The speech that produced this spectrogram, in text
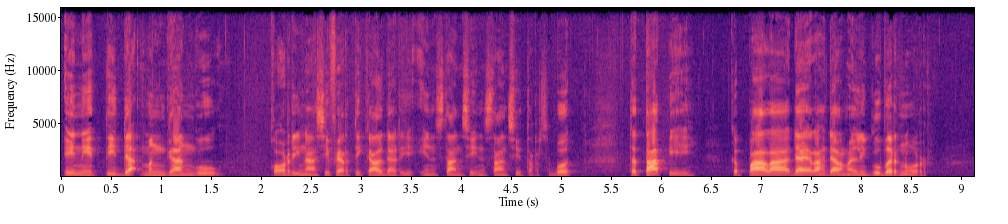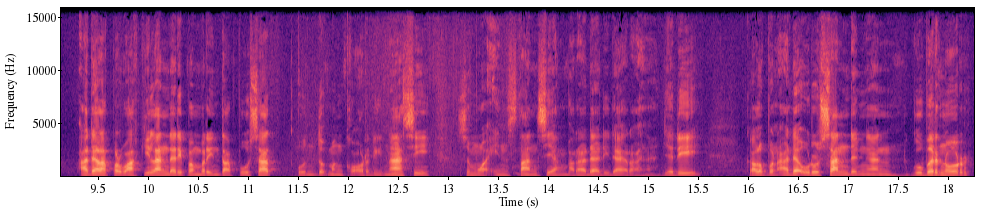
ini tidak mengganggu koordinasi vertikal dari instansi-instansi tersebut. Tetapi kepala daerah dalam hal ini gubernur adalah perwakilan dari pemerintah pusat untuk mengkoordinasi semua instansi yang berada di daerahnya. Jadi, kalaupun ada urusan dengan gubernur,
